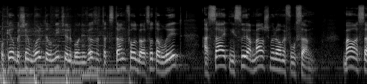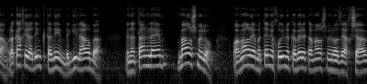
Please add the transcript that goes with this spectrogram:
חוקר בשם וולטר מיטשל באוניברסיטת סטנפורד בארצות הברית עשה את ניסוי המרשמלו המפורסם. מה הוא עשה? הוא לקח ילדים קטנים בגיל 4 ונתן להם מרשמלו. הוא אמר להם, אתם יכולים לקבל את המרשמלו הזה עכשיו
